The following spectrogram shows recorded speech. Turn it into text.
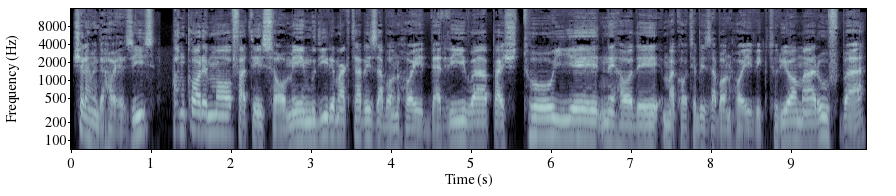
شنونده های عزیز همکار ما فتح سامه مدیر مکتب زبانهای دری و پشتوی نهاد مکاتب زبانهای ویکتوریا معروف به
